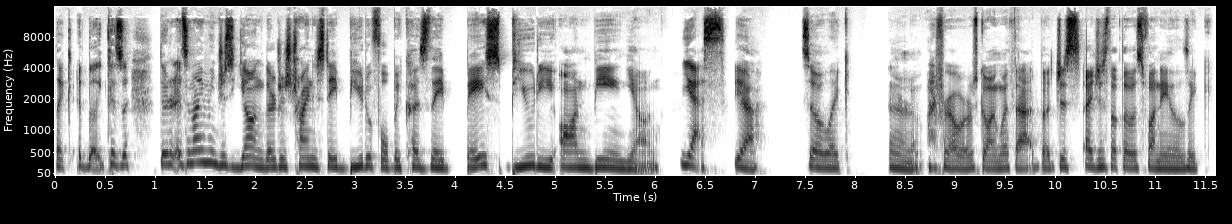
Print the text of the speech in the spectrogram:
Like because it's not even just young they're just trying to stay beautiful because they base beauty on being young. Yes. yeah. So like i don't know. I forgot where i was going with that but just i just thought that was funny. I was like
